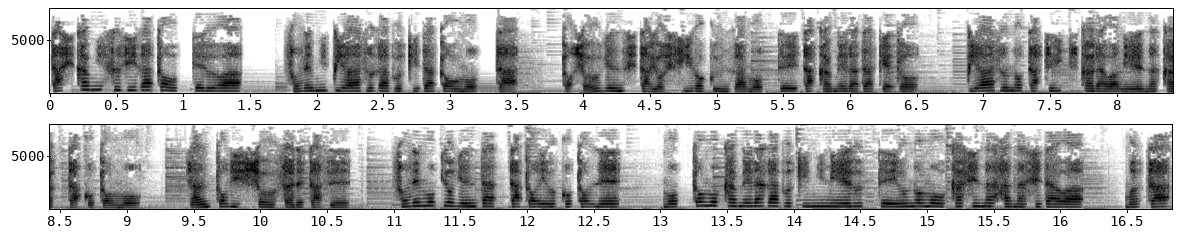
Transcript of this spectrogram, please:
確かに筋が通ってるわ。それにピアーズが武器だと思った、と証言した吉弘くんが持っていたカメラだけど、ピアーズの立ち位置からは見えなかったことも、ちゃんと立証されたぜ。それも虚言だったということね。もっともカメラが武器に見えるっていうのもおかしな話だわ。また、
